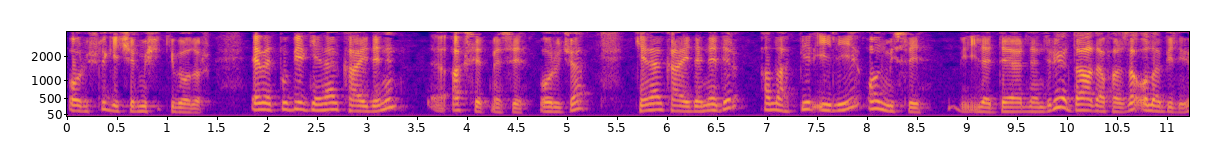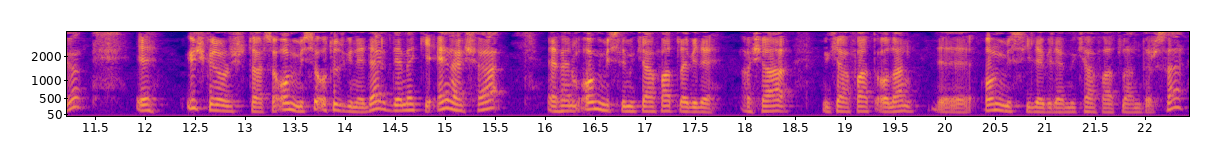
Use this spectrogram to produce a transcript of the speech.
oruçlu geçirmiş gibi olur. Evet bu bir genel kaidenin e, aksetmesi oruca. Genel kaide nedir? Allah bir iyiliği on misli ile değerlendiriyor. Daha da fazla olabiliyor. E, 3 gün oruç tutarsa 10 misli 30 gün eder. Demek ki en aşağı efendim 10 misli mükafatla bile aşağı mükafat olan e, 10 misliyle bile mükafatlandırsa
